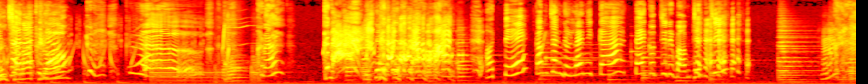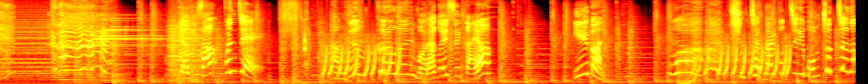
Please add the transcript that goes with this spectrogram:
괜찮아 크롱? 어때? 깜짝 놀라니까 딸꾹질이 멈췄지? 여기서 문제! 방금 크롱은 뭐라고 했을까요? 1번 우와 진짜 딸꾹질이 멈췄잖아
